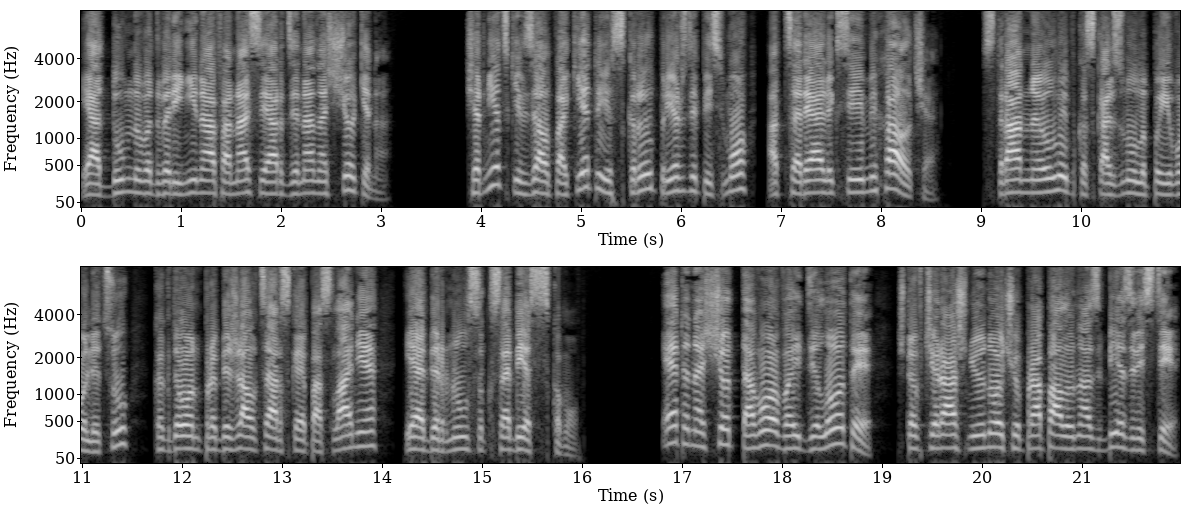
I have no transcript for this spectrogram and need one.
и от думного дворянина Афанасия Ордена Нащекина». Чернецкий взял пакеты и вскрыл прежде письмо от царя Алексея Михайловича. Странная улыбка скользнула по его лицу, когда он пробежал царское послание и обернулся к Собесскому. «Это насчет того Вайделоты, что вчерашнюю ночью пропал у нас без вести»,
